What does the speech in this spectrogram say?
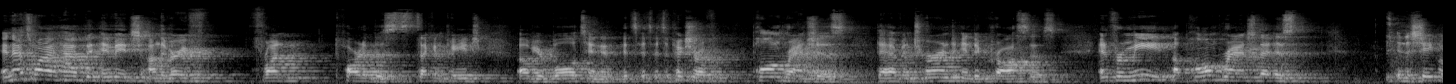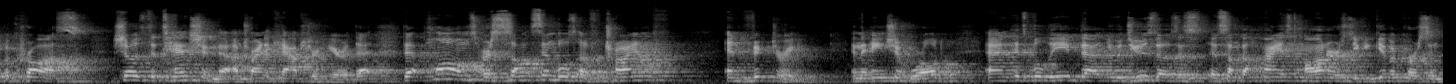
And that's why I have the image on the very front part of the second page of your bulletin. It's, it's, it's, a picture of palm branches that have been turned into crosses. And for me, a palm branch that is in the shape of a cross shows the tension that I'm trying to capture here. That, that palms are symbols of triumph and victory in the ancient world. And it's believed that you would use those as, as some of the highest honors you could give a person.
